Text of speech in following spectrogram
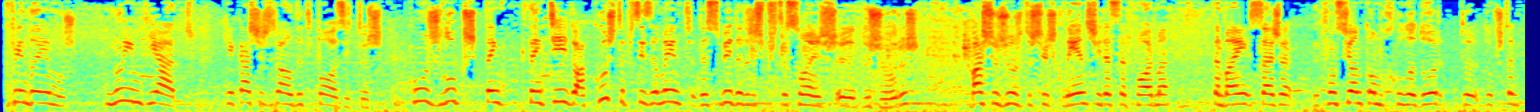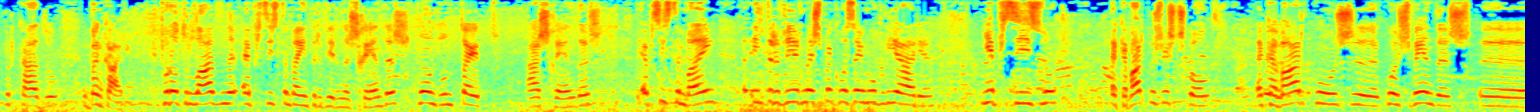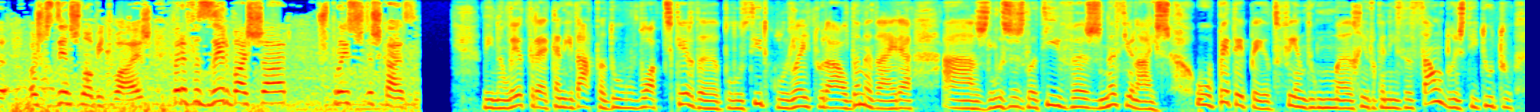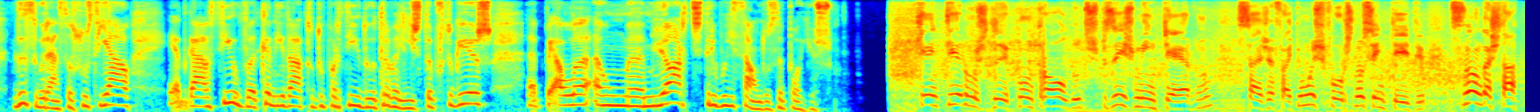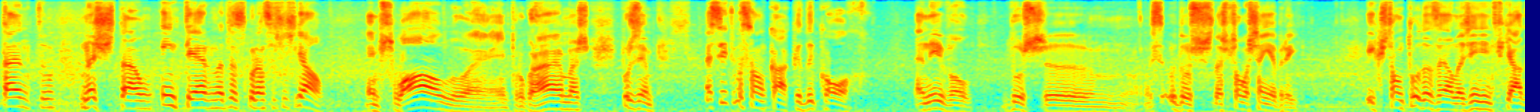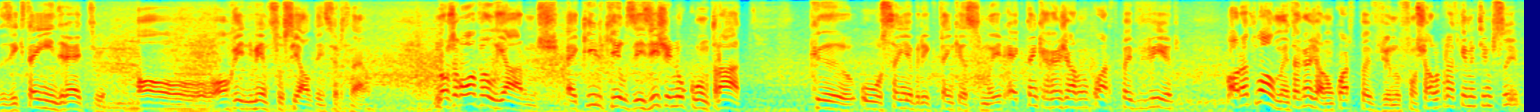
Defendemos no imediato que a Caixa Geral de Depósitos, com os lucros que tem, que tem tido à custa precisamente da subida das prestações uh, dos juros, baixe os juros dos seus clientes e dessa forma também seja, funcione como regulador do restante mercado bancário. Por outro lado, é preciso também intervir nas rendas, pondo um teto às rendas. É preciso também intervir na especulação imobiliária e é preciso acabar com os vistos gold, acabar com, os, eh, com as vendas uh, aos residentes não habituais para fazer baixar os preços das casas. Dina Letra, candidata do Bloco de Esquerda pelo Círculo Eleitoral da Madeira às legislativas nacionais. O PTP defende uma reorganização do Instituto de Segurança Social. Edgar Silva, candidato do Partido Trabalhista Português, apela a uma melhor distribuição dos apoios que em termos de controle do despesismo interno seja feito um esforço no sentido de se não gastar tanto na gestão interna da segurança social em pessoal, em, programas. Por exemplo, a situação cá que decorre a nível dos, uh, dos, das pessoas sem abrigo e que estão todas elas identificadas e que têm direito ao, ao rendimento social de inserção, nós ao avaliarmos aquilo que eles exigem no contrato que o sem-abrigo tem que assumir, é que tem que arranjar um quarto para viver. Ora, atualmente, arranjar um quarto para viver no Funchal é praticamente impossível.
